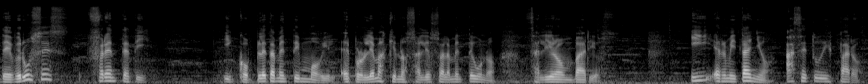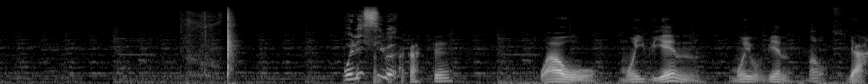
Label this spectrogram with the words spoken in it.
de bruces frente a ti. Y completamente inmóvil. El problema es que no salió solamente uno, salieron varios. Y Ermitaño, hace tu disparo. Buenísima. ¿Cuánto sacaste? Wow, muy bien, muy bien. Vamos. Ya.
